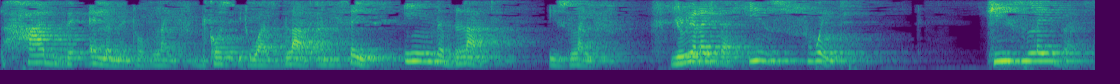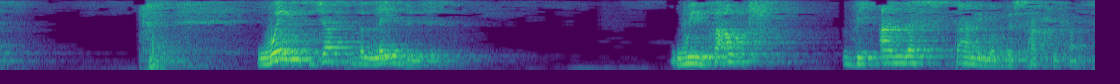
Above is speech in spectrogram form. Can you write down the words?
had the element of life because it was blood. And he says in the blood is life. You realize that his sweat his labors weren't just the labors without the understanding of the sacrifice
